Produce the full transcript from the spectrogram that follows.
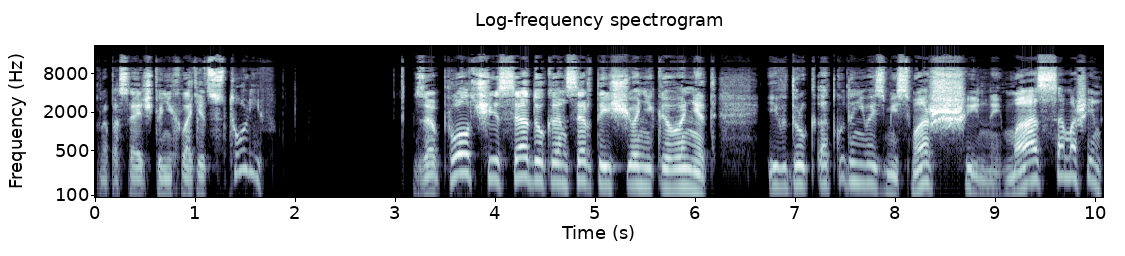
Он опасается, что не хватит стульев. За полчаса до концерта еще никого нет, и вдруг откуда ни возьмись машины, масса машин,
